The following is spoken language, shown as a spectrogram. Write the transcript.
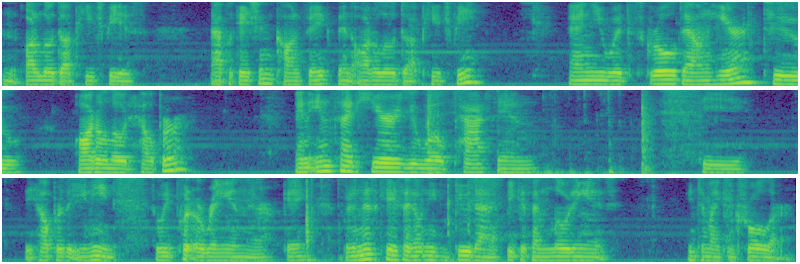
and autoload.php is application config, then autoload.php, and you would scroll down here to autoload helper, and inside here you will pass in the the helper that you need. So we'd put array in there, okay? But in this case, I don't need to do that because I'm loading it into my controller,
